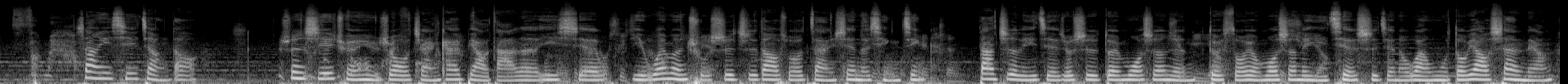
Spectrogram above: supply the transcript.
上一期讲到，瞬息全宇宙展开表达了一些以威门处世之道所展现的情境，大致理解就是对陌生人、对所有陌生的一切世间的万物都要善良，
